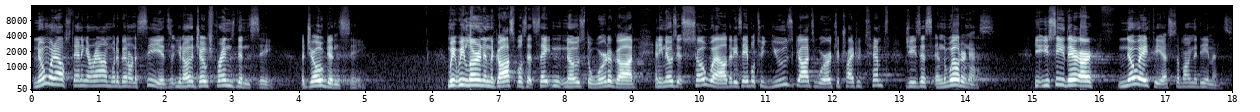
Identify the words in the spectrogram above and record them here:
no one else standing around would have been able to see. It's, you know, that Job's friends didn't see, that Job didn't see. We, we learn in the Gospels that Satan knows the Word of God, and he knows it so well that he's able to use God's Word to try to tempt Jesus in the wilderness. You, you see, there are no atheists among the demons,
